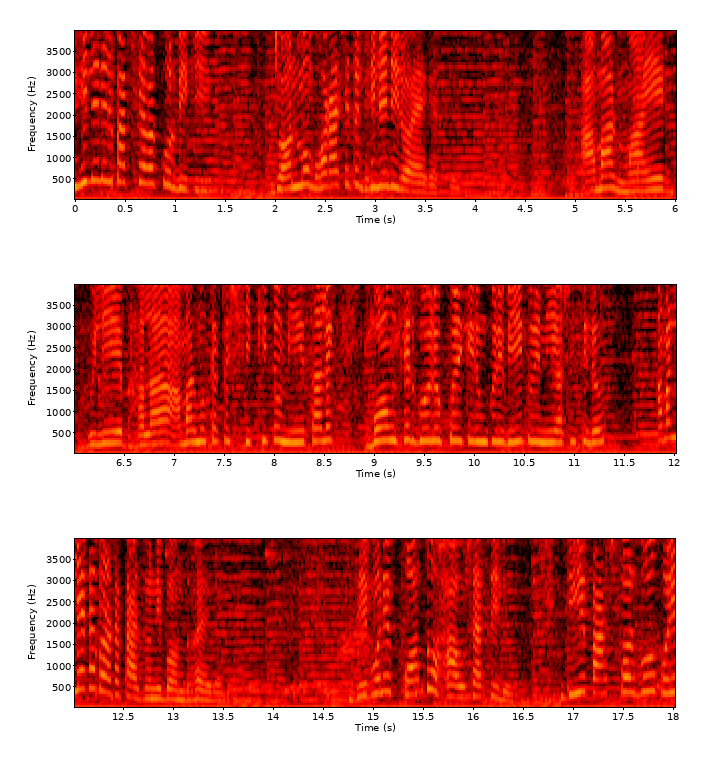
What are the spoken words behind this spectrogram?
ভিলেনের পাশে আবার করবি কি? জন্ম ভরা সে তো ভিলেনই রয়ে গেছে। আমার মায়ে ভুলিয়ে ভালা আমার মতো একটা শিক্ষিত মেয়ে সালেক বংশের গৌরব করে কিরম করে বিয়ে করে নিয়ে আসিছিল আমার লেখাপড়াটা তার জন্য বন্ধ হয়ে গেল। জীবনে কত হাউসা ছিল বিয়ে পাশ করব করে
